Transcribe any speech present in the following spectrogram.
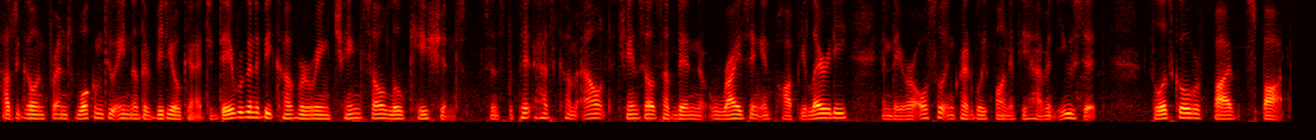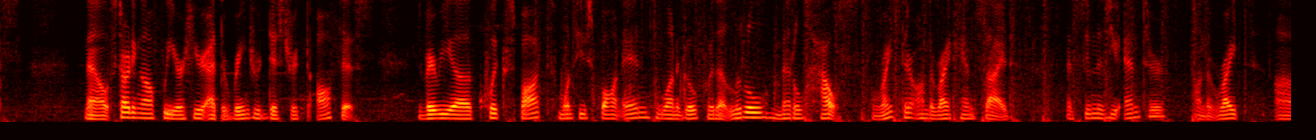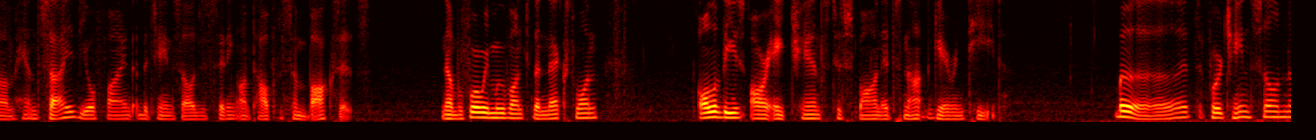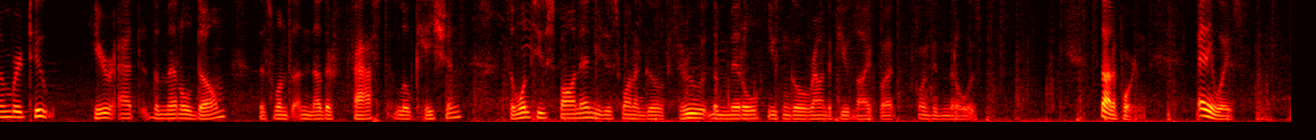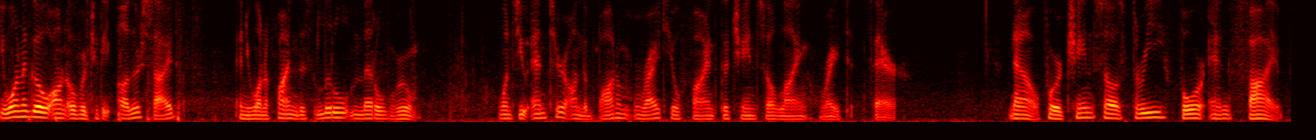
How's it going friends? Welcome to another video guide. Today we're going to be covering chainsaw locations. Since the Pitt has come out, chainsaws have been rising in popularity and they are also incredibly fun if you haven't used it. So let's go over 5 spots. Now starting off we are here at the Ranger District office. It's a very uh, quick spot. Once you spawn in, you want to go for that little metal house right there on the right hand side. As soon as you enter, on the right um, hand side, you'll find the chainsaw just sitting on top of some boxes. Now before we move on to the next one, all of these are a chance to spawn. It's not guaranteed. But for chainsaw number two, here at the metal dome, this one's another fast location. So once you spawn in, you just want to go through the middle. You can go around if you'd like, but going through the middle is it's not important. Anyways, you want to go on over to the other side, and you want to find this little metal room. Once you enter on the bottom right, you'll find the chainsaw lying right there. Now, for chainsaws 3, 4, and 5,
